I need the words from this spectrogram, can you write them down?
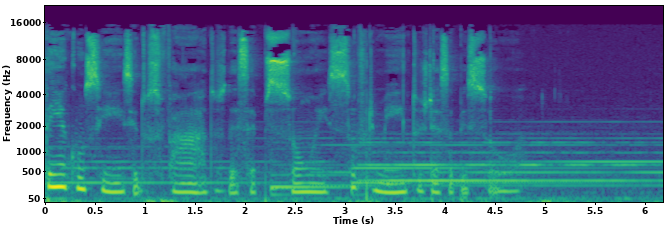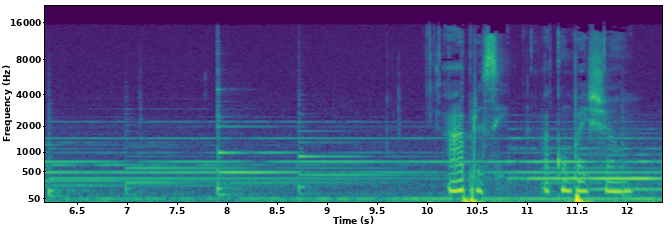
Tenha consciência dos fardos, decepções, sofrimentos dessa pessoa. Abra-se à compaixão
